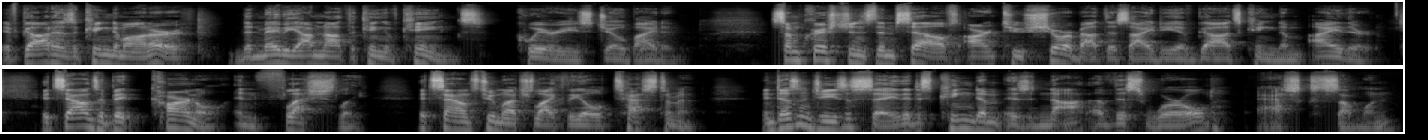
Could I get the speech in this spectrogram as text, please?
If God has a kingdom on earth, then maybe I'm not the king of kings, queries Joe Biden. Some Christians themselves aren't too sure about this idea of God's kingdom either. It sounds a bit carnal and fleshly. It sounds too much like the Old Testament. And doesn't Jesus say that his kingdom is not of this world? asks someone.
